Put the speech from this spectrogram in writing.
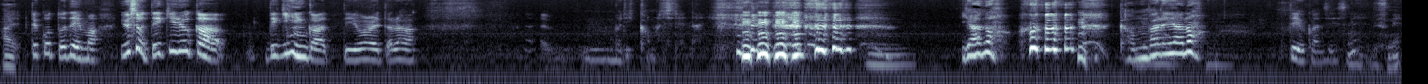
はい。ってことで、まあ、優勝できるかできひんかって言われたらうん無理かもしれない。うん。矢野。頑張れ矢野っていう感じですね。ですね。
